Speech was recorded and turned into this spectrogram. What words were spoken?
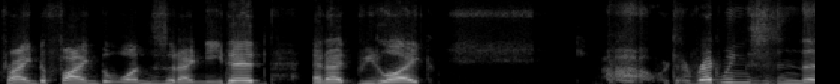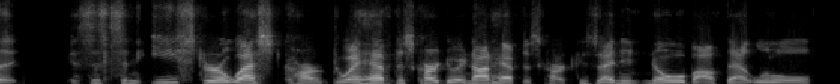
trying to find the ones that I needed. And I'd be like, oh, were the Red Wings in the is this an East or a West card? Do I have this card? Do I not have this card? Because I didn't know about that little,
